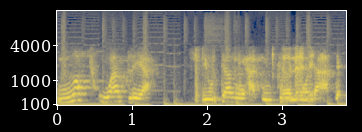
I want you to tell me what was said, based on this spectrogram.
Not one player you tell me has improved uh, under.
